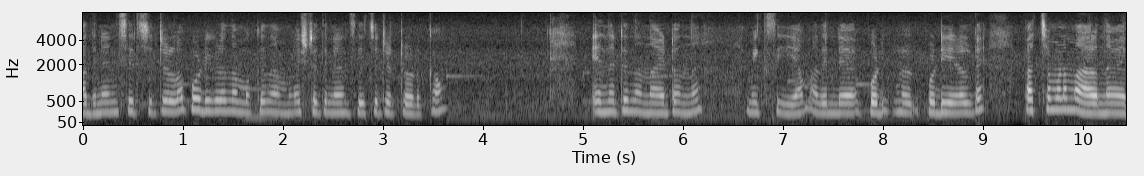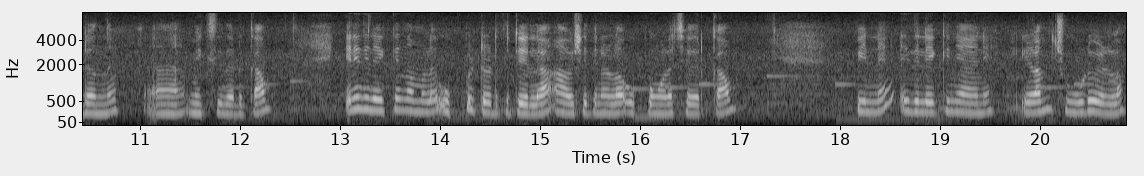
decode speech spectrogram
അതിനനുസരിച്ചിട്ടുള്ള പൊടികൾ നമുക്ക് നമ്മളെ ഇഷ്ടത്തിനനുസരിച്ചിട്ട് ഇട്ട് കൊടുക്കാം. എന്നിട്ട് നന്നായിട്ടൊന്ന് മിക്സ് ചെയ്യാം. അതിന്റെ പൊടികൾ പൊടികളുടെ പച്ചമണം മാറുന്ന വരെ ഒന്ന് മിക്സ് ചെയ്തെടുക്കാം. ഇനി ഇതിലേക്ക് നമ്മൾ ഉപ്പിട്ട് കൊടുത്തിട്ടില്ല ആവശ്യത്തിനുള്ള ഉപ്പും കൂടെ ചേർക്കാം. പിന്നെ ഇതിലേക്ക് ഞാൻ ഇളം ചൂടുവെള്ളം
